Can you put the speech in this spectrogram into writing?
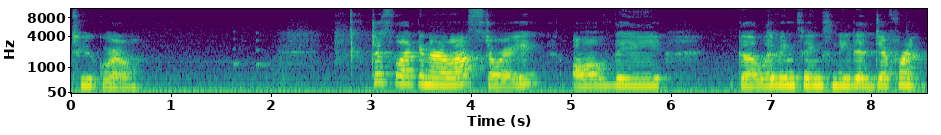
to grow. Just like in our last story, all the the living things needed different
